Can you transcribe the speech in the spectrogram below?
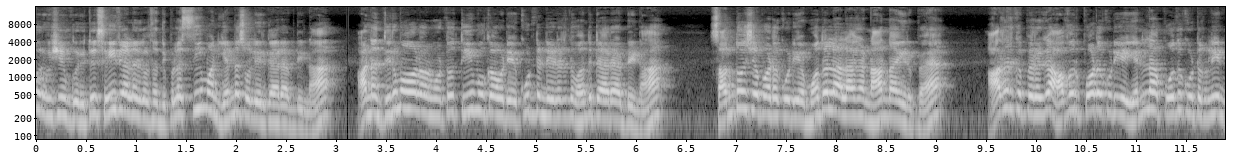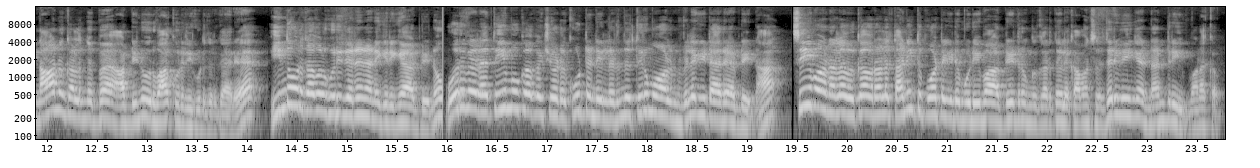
ஒரு விஷயம் குறித்து செய்தியாளர்கள் சந்திப்புல சீமான் என்ன சொல்லியிருக்காரு அப்படின்னா அண்ணன் திருமாவளவன் மட்டும் திமுகவுடைய கூட்டணியிலிருந்து வந்துட்டாரு அப்படின்னா சந்தோஷப்படக்கூடிய முதல் ஆளாக நான் தான் இருப்பேன். அதற்கு பிறகு அவர் போடக்கூடிய எல்லா பொதுக்கூட்டங்களையும் நானும் கலந்துப்பேன் அப்படின்னு ஒரு வாக்குறுதி கொடுத்திருக்காரு. இந்த ஒரு தகவல் குறித்து என்ன நினைக்கிறீங்க அப்படின்னு ஒருவேளை திமுக கட்சியோட கூட்டணியிலிருந்து திருமாவளவன் விலகிட்டாரு அப்படின்னா சீமான் அளவுக்கு அவரால் தனித்து போட்டியிட முடியுமா அப்படின்ற உங்க கருத்துல கமெண்ட்ஸ் தெரிவிங்க. நன்றி வணக்கம்.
